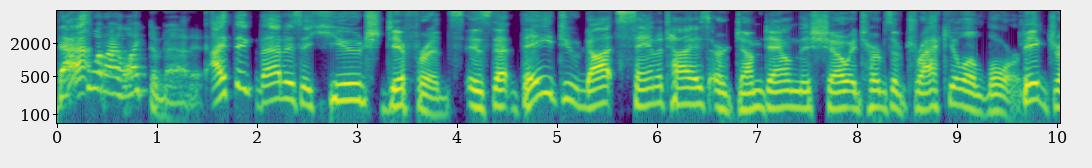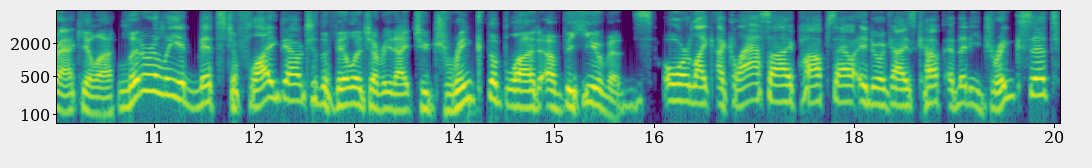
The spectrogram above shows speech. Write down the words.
That's what I liked about it. I think that is a huge difference is that they do not sanitize or dumb down this show in terms of Dracula lore. Big Dracula literally admits to flying down to the village every night to drink the blood of the humans. Or like a glass eye pops out into a guy's cup and then he drinks it.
